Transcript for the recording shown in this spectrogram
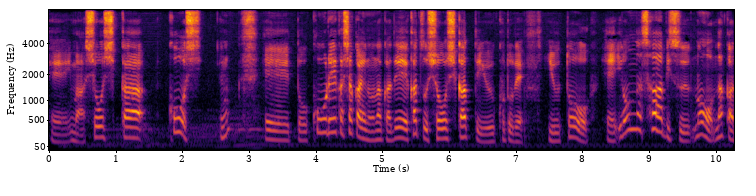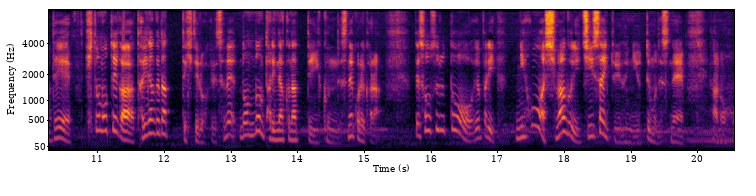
えー、今少子化講師ん？えーと、高齢化社会の中でかつ少子化っていうことで言うと、えー、いろんなサービスの中で人の手が足りなくなってきてるわけですよねどんどん足りなくなっていくんですねこれから。でそうするとやっぱり日本は島国小さいというふうに言ってもですねあの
